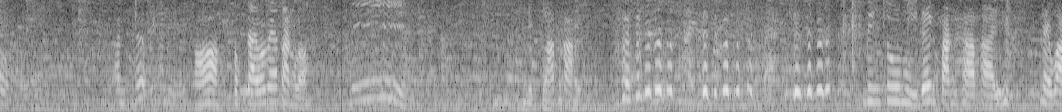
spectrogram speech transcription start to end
วอันเยอะอ๋อ ตกใจว่าแม่สั่งเหรอ นี่รับค่ะ บิงซูหมีเด้งปังชาไทย ไหนว่า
